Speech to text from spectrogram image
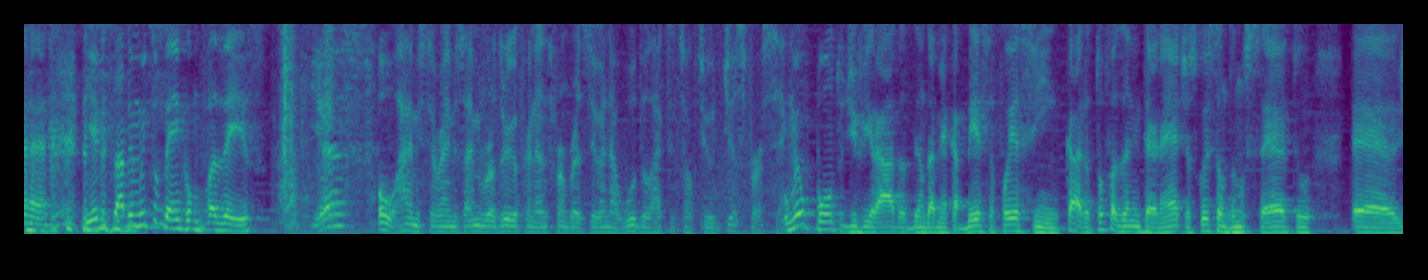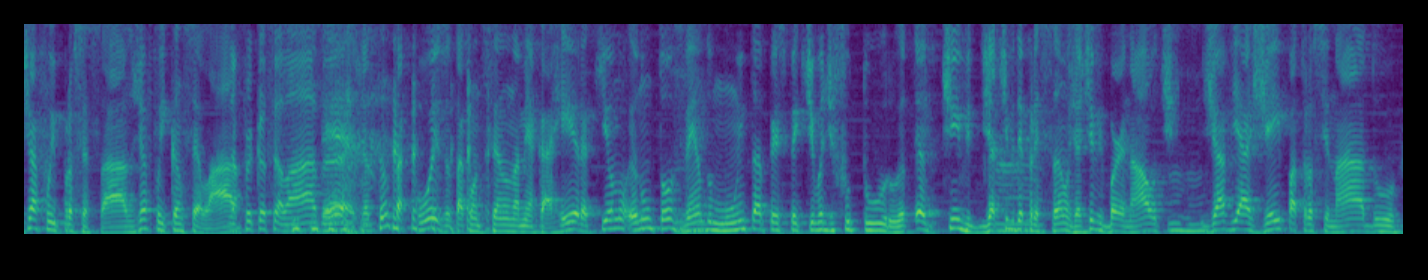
e eles sabem muito bem como fazer isso. Yes? Oh, hi, Mr. Rames. I'm Rodrigo Fernandes from Brazil, and I would like to talk to you just for a O second. meu ponto de virada dentro da minha cabeça foi assim, cara, eu tô fazendo internet, as coisas estão dando certo, é, já fui processado, já fui cancelado. Já foi cancelado. É, já tanta coisa tá acontecendo na minha carreira que eu não, eu não tô vendo muita perspectiva de futuro. Eu, eu tive, já tive depressão, já tive burnout, já viajei patrocinado,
